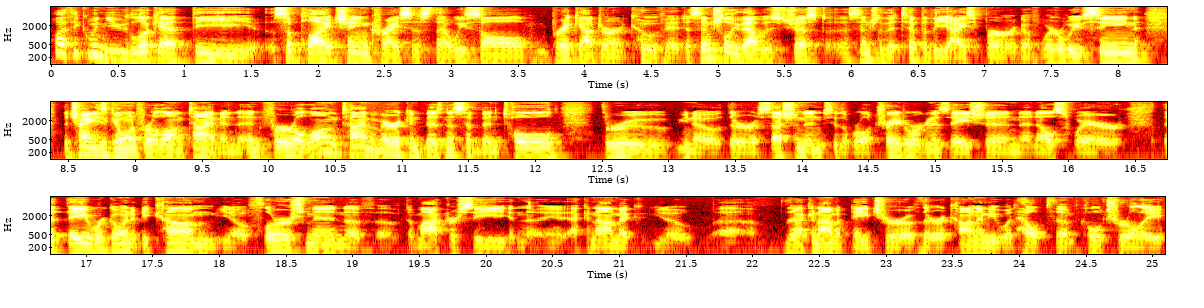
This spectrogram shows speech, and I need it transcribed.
Well, I think when you look at the supply chain crisis that we saw break out during COVID, essentially that was just essentially the tip of the iceberg of where we've seen the Chinese going for a long time. And, and for a long time, American business have been told through, you know, their accession into the World Trade Organization and elsewhere that they were going to become, you know, flourishment of, of democracy and the economic, you know, uh, the economic nature of their economy would help them culturally.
